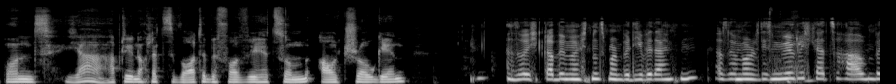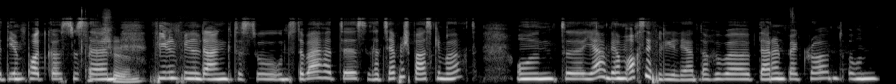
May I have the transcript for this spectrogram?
Und ja, habt ihr noch letzte Worte, bevor wir hier zum Outro gehen? Also ich glaube, wir möchten uns mal bei dir bedanken. Also mal diese Möglichkeit zu haben, bei dir im Podcast zu sein. Dankeschön. Vielen, vielen Dank, dass du uns dabei hattest. Es hat sehr viel Spaß gemacht. Und äh, ja, wir haben auch sehr viel gelernt, auch über deinen Background. Und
